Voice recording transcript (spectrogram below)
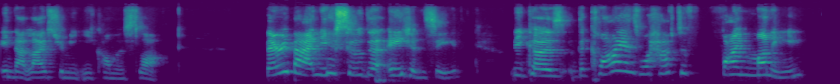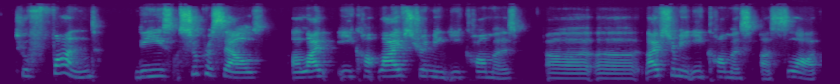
in that live streaming e-commerce slot. Very bad news to the agency because the clients will have to find money to fund these super uh, live, e live streaming e-commerce uh, uh, live streaming e-commerce uh, slot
